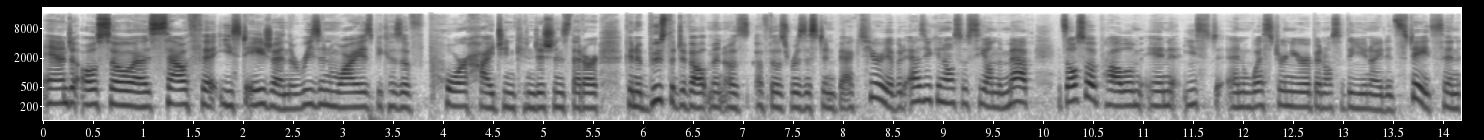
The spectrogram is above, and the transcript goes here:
and also uh, Southeast Asia. And the reason why is because of poor hygiene conditions that are going to boost the development of, of those resistant bacteria. But as you can also see on the map, it's also a problem in East and Western Europe and also the United States. And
